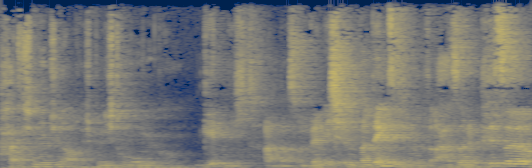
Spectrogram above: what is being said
Hatte ich in München auch. Ich bin nicht drum umgekommen geht nicht anders. Und wenn ich, und man denkt sich, ah, so eine Pisse,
